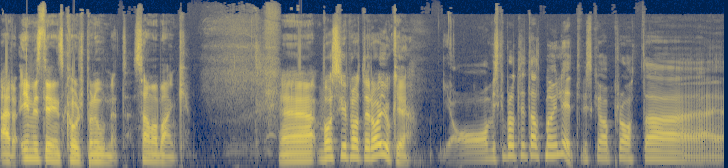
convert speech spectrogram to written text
Nej då, investeringscoach på Nordnet, samma bank. Eh, vad ska vi prata idag Jocke? ja, vi ska prata lite allt möjligt. Vi ska prata eh,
